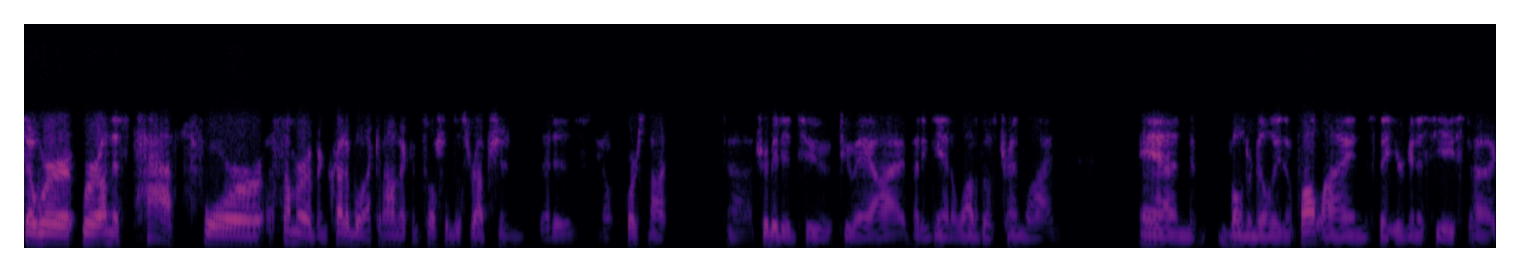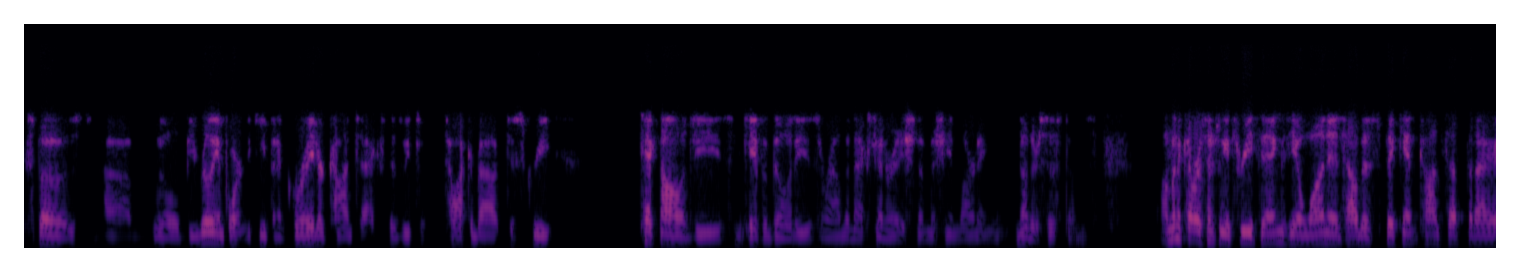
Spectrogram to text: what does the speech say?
So we're we're on this path for a summer of incredible economic and social disruption that is, you know, of course not uh, attributed to to AI, but again, a lot of those trend lines and vulnerabilities and fault lines that you're going to see uh, exposed um, will be really important to keep in a greater context as we talk about discrete technologies and capabilities around the next generation of machine learning and other systems. I'm going to cover essentially three things. You know, one is how this FICINT concept that I,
